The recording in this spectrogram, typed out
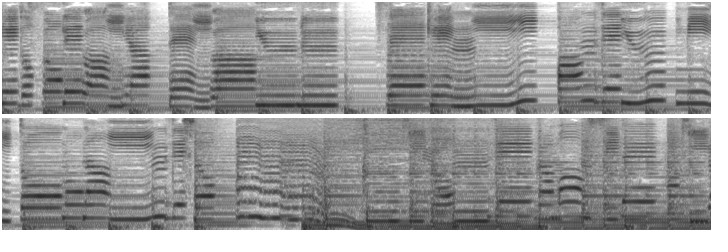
けどそれは嫌ってゆ許せ間に一般で言う認もないんでしょ。ん。空気読んで我慢して諦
